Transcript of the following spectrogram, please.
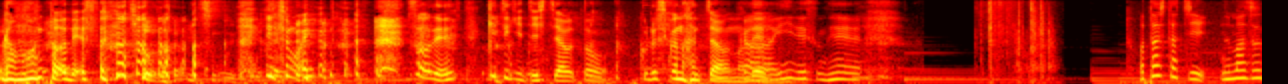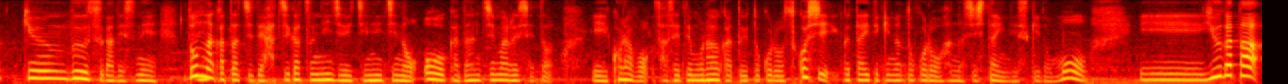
がモットーです。そうだいつも言って。いつも言う。そうです。キチキチしちゃうと苦しくなっちゃうので。いいですね私たち沼津キュンブースがですねどんな形で8月21日の大岡団地マルシェと、えーコラボさせてもらうかというところを少し具体的なところをお話ししたいんですけども、えー夕方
